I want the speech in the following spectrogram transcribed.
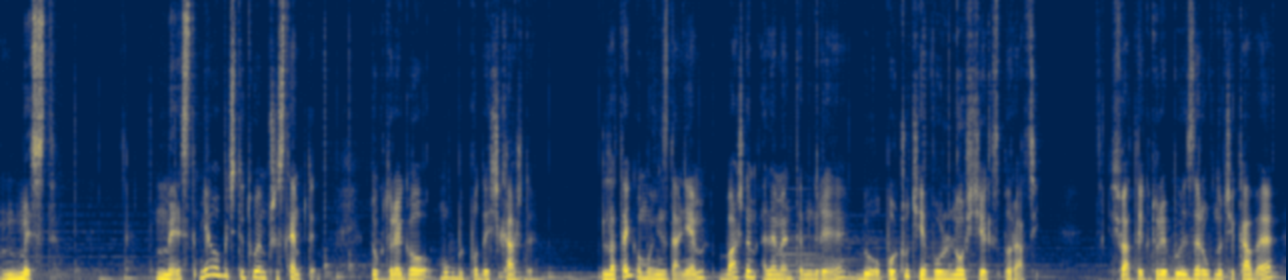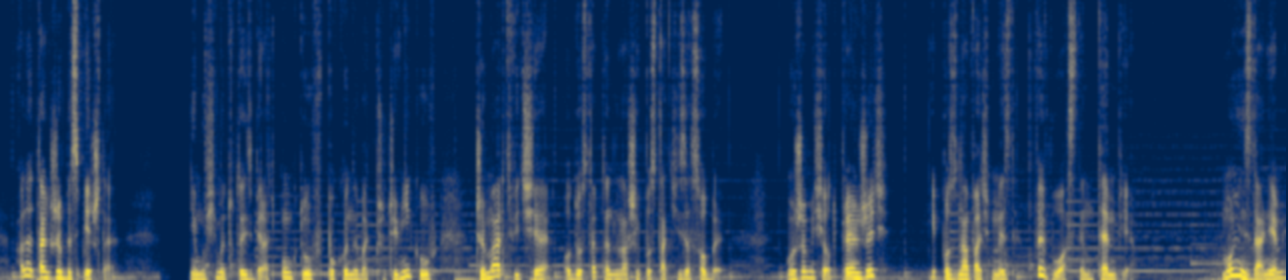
Myst. Myst miało być tytułem przystępnym, do którego mógłby podejść każdy. Dlatego moim zdaniem ważnym elementem gry było poczucie wolności eksploracji. Światy, które były zarówno ciekawe, ale także bezpieczne. Nie musimy tutaj zbierać punktów, pokonywać przeciwników, czy martwić się o dostępne dla naszej postaci zasoby. Możemy się odprężyć i poznawać myst we własnym tempie. Moim zdaniem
